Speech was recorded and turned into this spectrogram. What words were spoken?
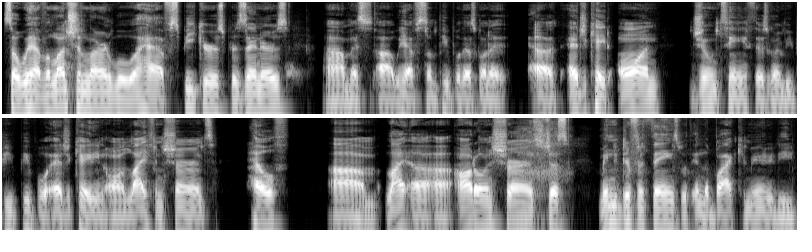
So we have a lunch and learn. We will have speakers, presenters. Um, it's, uh, we have some people that's going to uh, educate on Juneteenth. There's going to be pe- people educating on life insurance, health, um, li- uh, uh, auto insurance, just many different things within the Black community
